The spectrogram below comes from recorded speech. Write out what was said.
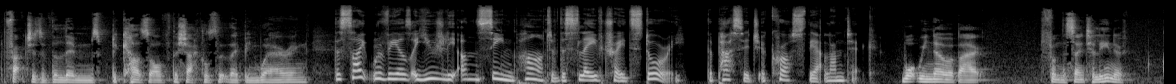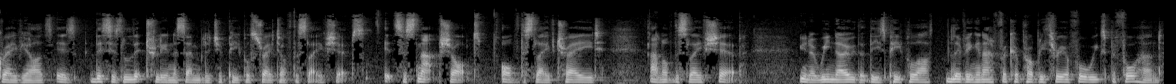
fractures of the limbs because of the shackles that they've been wearing. The site reveals a usually unseen part of the slave trade story the passage across the Atlantic. What we know about from the St. Helena graveyards is this is literally an assemblage of people straight off the slave ships. It's a snapshot of the slave trade and of the slave ship. You know, we know that these people are living in Africa probably three or four weeks beforehand.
